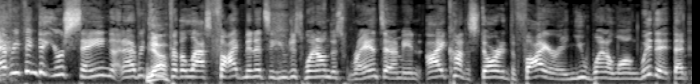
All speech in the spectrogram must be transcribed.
everything that you're saying and everything Yeah. for the last five minutes that you just went on this rant. And I mean, I kind of started the fire, and you went along with it. That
